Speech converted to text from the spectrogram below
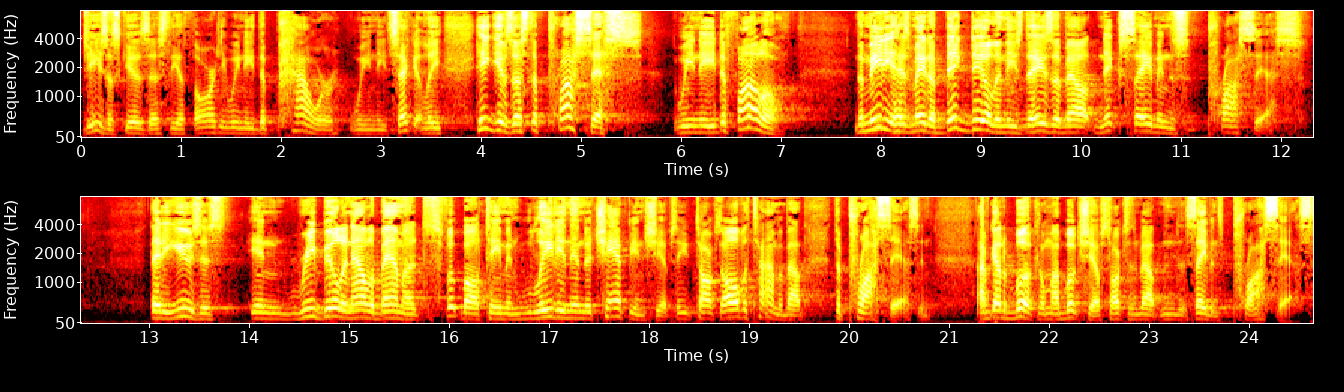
Jesus gives us the authority we need, the power we need. Secondly, he gives us the process we need to follow. The media has made a big deal in these days about Nick Saban's process that he uses in rebuilding Alabama's football team and leading them to championships. He talks all the time about the process. And I've got a book on my bookshelves talking about the Saban's process.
